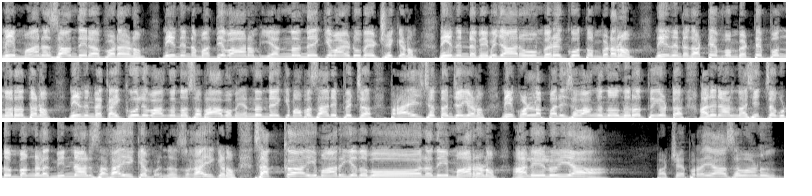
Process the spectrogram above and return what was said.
നീ മാനസാന്തിരപ്പെടണം. നീ നിന്റെ മദ്യപാനം എന്നേക്കുമായിട്ട് ഉപേക്ഷിക്കണം. നീ നിന്റെ വ്യഭിചാരവും വെറുക്കൂത്തും വിടണം. നീ നിന്റെ തട്ടിപ്പും വെട്ടിപ്പും നിർത്തണം. നീ നിന്റെ കൈക്കൂലി വാങ്ങുന്ന സ്വഭാവം എന്നേക്കും അവസാനിപ്പിച്ച് പ്രായശ്ചിത്തം ചെയ്യണം. നീ കൊള്ളപ്പലിശ വാങ്ങുന്നത് നിർത്തിയിട്ട് അതിനാൽ നശിച്ച കുടുംബങ്ങളെ നിന്നാൽ സഹായിക്ക സഹായിക്കണം. സക്കായി മാറിയതുപോലെ നീ മാറണം. ആലേലുയ്യ പക്ഷേ പ്രയാസമാണ്.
